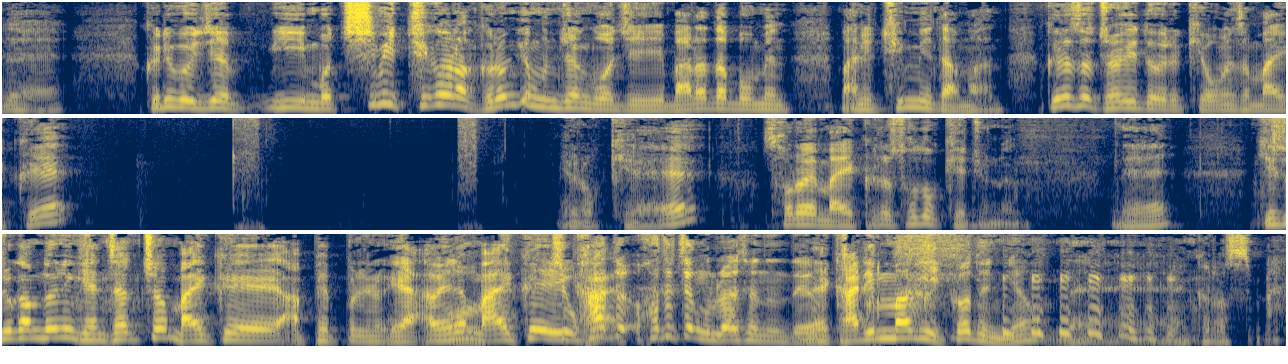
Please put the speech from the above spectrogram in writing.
네. 그리고 이제 이 뭐 침이 튀거나 그런 게 문제인 거지. 말하다 보면 많이 튑니다만. 그래서 저희도 이렇게 오면서 마이크에 이렇게 서로의 마이크를 소독해주는. 네. 기술 감독님 괜찮죠? 마이크에 앞에 뿌리는. 예, 왜냐면 어, 마이크에 지금 가, 화들, 화들짝 놀라셨는데요. 네, 가림막이 있거든요. 네, 그렇습니다.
